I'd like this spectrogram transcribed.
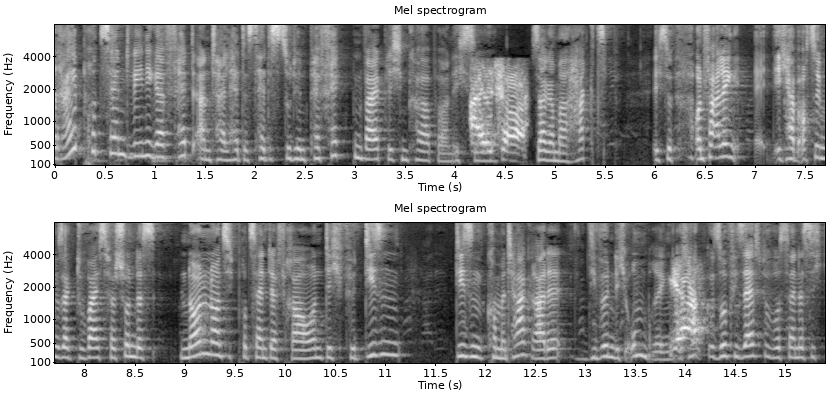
drei Prozent weniger Fettanteil hättest, hättest du den perfekten weiblichen Körper. Und ich so, Alter. sage mal, hackt's. Ich so, und vor allen Dingen, ich habe auch zu ihm gesagt, du weißt schon, dass 99 Prozent der Frauen dich für diesen diesen Kommentar gerade, die würden dich umbringen. Ja. Ich habe so viel Selbstbewusstsein, dass ich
